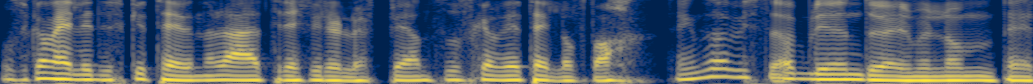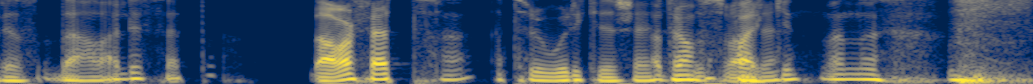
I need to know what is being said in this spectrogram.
og så kan vi heller diskutere når det er tre-fire løp igjen. Så skal vi telle opp da. Tenk deg hvis det blir en duell mellom Perez Det hadde vært litt fett. da. Det har vært fett. Jeg tror ikke det skjer. Jeg tror han får sparken, men uh,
